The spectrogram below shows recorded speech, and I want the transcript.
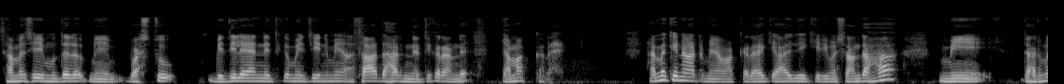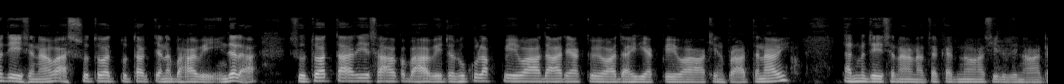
සමසේ මුදල මේ වස්තු බෙදිලා යන්නේ නැතිකමේ තියෙන මේ අසාධාරණ නැතිකරන්න යමක් කරයි. හැම කෙනාටම යමක් කරයි කිය ආයුධ කිරීම සඳහා මේ ධර්මදේශනාව අශ්‍රුතවත් පු탁ජන භාවයේ ඉඳලා ශ්‍රුතවත් ආර්ය ශාවක භාවයට රුකුලක් වේවා ආධාරයක් වේවා ධෛර්යයක් වේවා කියන ප්‍රාර්ථනාවයි ධර්මදේශනා නැත කරනවා සිළු දිනාට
